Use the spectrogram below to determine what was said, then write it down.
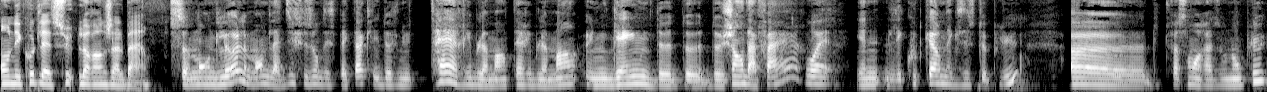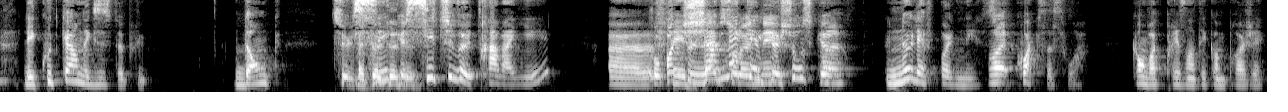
On écoute là-dessus Laurent Jalbert ce monde-là, le monde de la diffusion des spectacles, est devenu terriblement, terriblement une game de, de, de gens d'affaires. Ouais. les coups de cœur n'existent plus. Euh, de toute façon, en radio non plus. Les coups de cœur n'existent plus. Donc, tu le sais que si tu veux travailler, euh, Faut pas jamais quelque chose que ne lève pas le nez sur quoi que ce soit qu'on va te présenter comme projet.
